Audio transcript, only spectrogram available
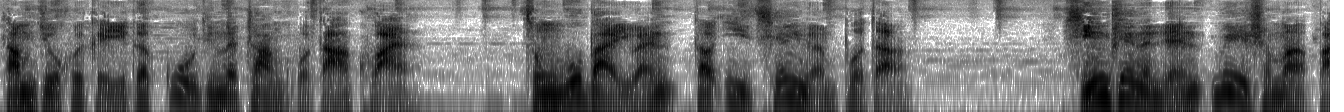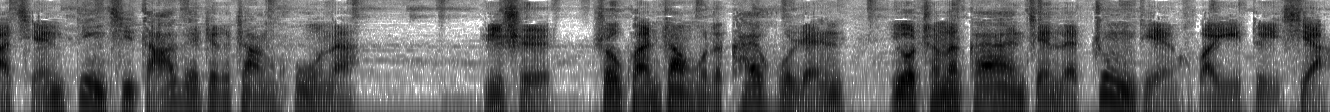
他们就会给一个固定的账户打款，从五百元到一千元不等。行骗的人为什么把钱定期打给这个账户呢？于是，收款账户的开户人又成了该案件的重点怀疑对象。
